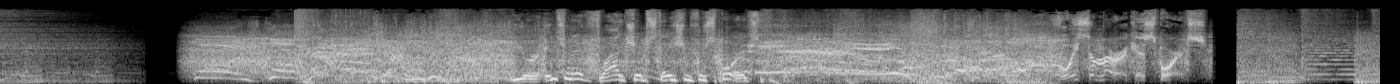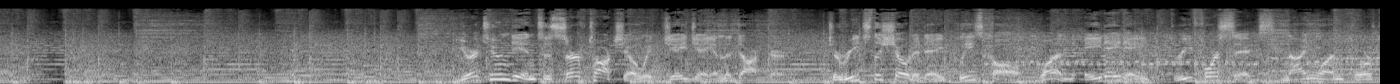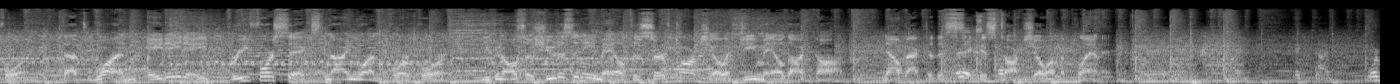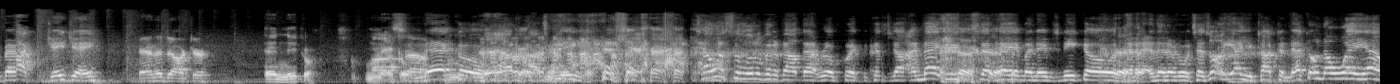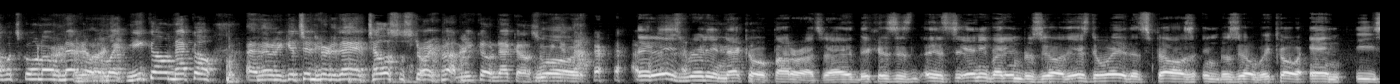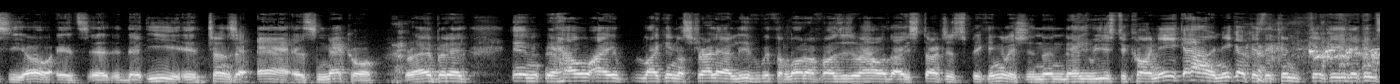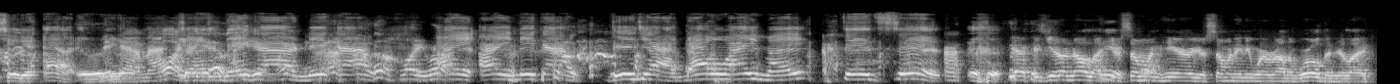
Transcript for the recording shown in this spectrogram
Your internet flagship station for sports. Voice America Sports. You're tuned in to Surf Talk Show with JJ and the Doctor. To reach the show today, please call 1 888 346 9144. That's 1 888 346 9144. You can also shoot us an email to surftalkshow at gmail.com. Now back to the sickest talk show on the planet. Big time. We're back. JJ. And the doctor. And Nico. Awesome. Neco. Neco. Tell us a little bit about that real quick because I met you. You said, "Hey, my name's Nico," and then, and then everyone says, "Oh yeah, you talked to Neco? No way, yeah. What's going on with Neco?" And, you're I'm like- like, "Nico, Neco," and then when he gets in here today, and tell us the story about Nico Neco. So Well, get that. it is really Neco Padaratz, right? Because it's, it's anybody in Brazil. It's the way that spells in Brazil. We call N E C O. It's uh, the E. It turns to A. It's Neco, right? But it, in how I like in Australia, I live with a lot of us. This is how I started to speak English, and then they used to call Nico, Nico, because they couldn't they, they couldn't say the A. You know, you know? Oh, Say, yeah, yeah, Nico, Nico. Bloody rock. Hey, hey, Nico, did ya? No way, mate. That's it. Yeah, because you don't know, like you're someone here, you're someone anywhere around the world, and you're like,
